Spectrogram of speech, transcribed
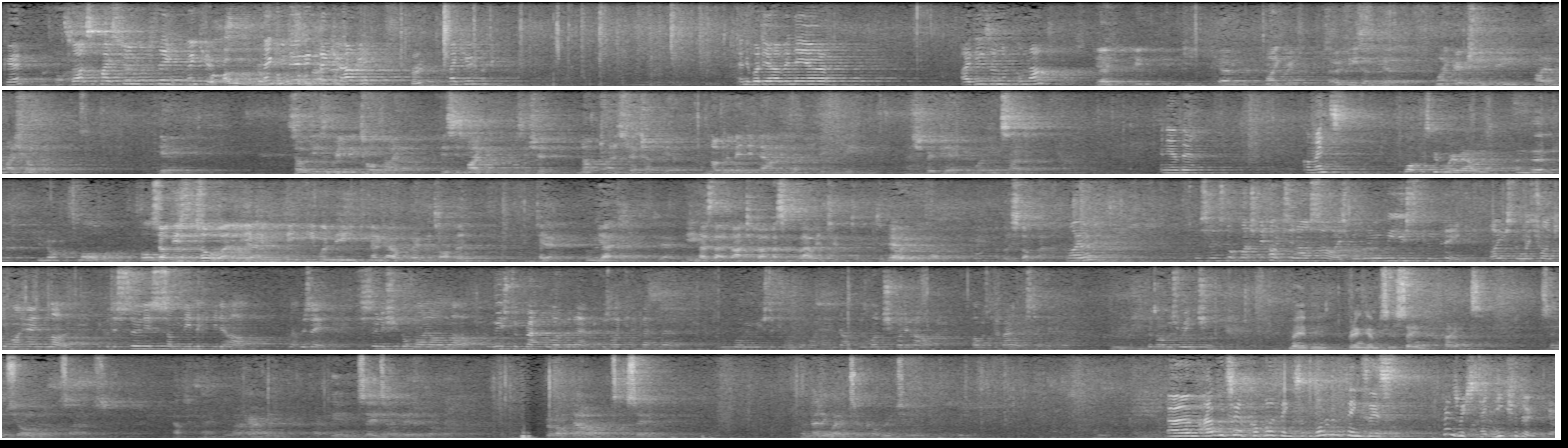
Okay. So that's the question. What do you think? Thank you. Well, I wouldn't Thank you, comment David. that, Thank you, but- Harry. Thank you. Anybody have any uh, ideas on, on that? Yeah, you, you, you, um, my grip, so if he's up here, my grip shouldn't be higher than my shoulder. Here. So if he's a really big tall guy, this is my gripping position, not trying to stretch up here. I'm not going to bend it down because that's not big on me. I should grip here and work inside. Any other comments? What is the other way around? And uh, you're not the small one, but the tall So one. if he's the tall one, he, Yeah. can, he, he would be no doubt over the top and take, Yeah, from yeah. Yeah. He has that advantage. I mustn't allow him to, to, to go over the top. I've got to stop that. Moira? So there's not much difference in our size, but when we used to compete, I used to always try and keep my hand low because as soon as somebody lifted it up, that was it. As soon as she got my arm up, we used to grapple over that because I kept that down. And we used to try and get my hand up, and once she got it up, I was off balance technically because I was reaching. Maybe bring them to the same height, same shoulder size. Like Aki, Aki and Sato years ago. Brought it down to the same. And then he went into Kobuchi. Um, I would say a couple of things. One of the things is, depends which techniques you do.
